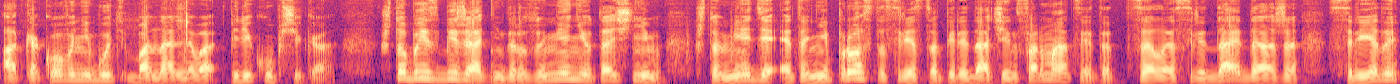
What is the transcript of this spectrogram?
от какого-нибудь банального перекупщика. Чтобы избежать недоразумений, уточним, что медиа – это не просто средство передачи информации, это целая среда и даже среды,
